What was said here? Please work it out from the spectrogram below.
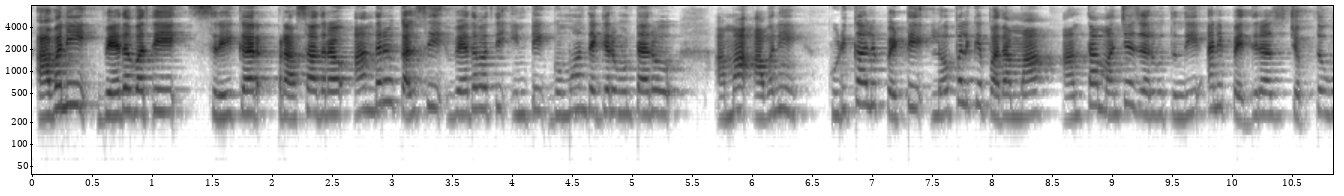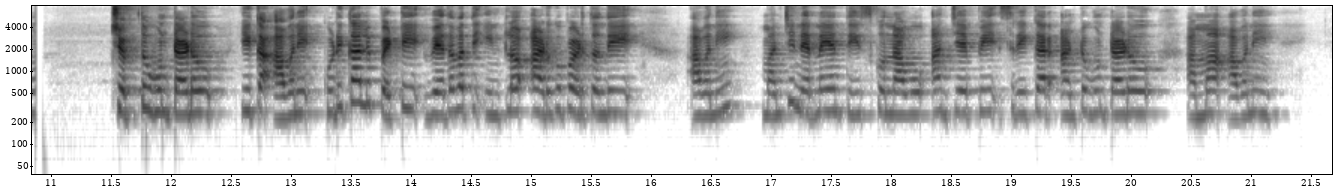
అవని వేదవతి శ్రీకర్ ప్రసాదరావు అందరూ కలిసి వేదవతి ఇంటి గుమ్మం దగ్గర ఉంటారు. అమ్మ అవని కుడికాలు పెట్టి లోపలికి పదమ్మా అంతా మంచి జరుగుతుంది అని పెద్దిరాజు చెప్తూ చెప్తూ ఉంటాడు. ఇక అవని కుడికాలు పెట్టి వేదవతి ఇంట్లో అడుగు పెడుతుంది. అవని మంచి నిర్ణయం తీసుకున్నావు అని చెప్పి శ్రీకర్ అంటూ ఉంటాడు. అమ్మ అవని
